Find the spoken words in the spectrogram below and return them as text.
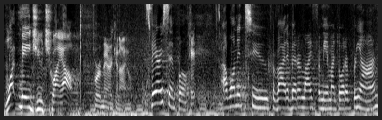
What made you try out for American Idol? It's very simple. Okay. I wanted to provide a better life for me and my daughter Brianne.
